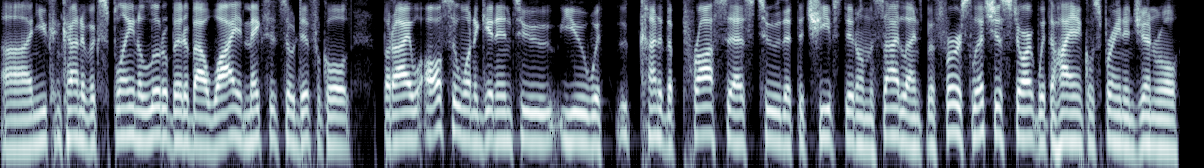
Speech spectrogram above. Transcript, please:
uh, and you can kind of explain a little bit about why it makes it so difficult. But I also want to get into you with kind of the process too that the Chiefs did on the sidelines. But first, let's just start with the high ankle sprain in general.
